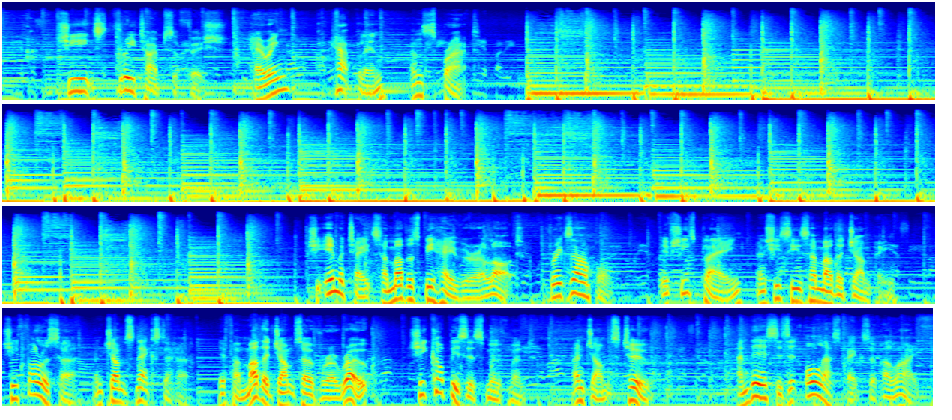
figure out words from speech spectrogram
She eats three types of fish herring, caplin, and sprat. She imitates her mother's behavior a lot. For example, if she's playing and she sees her mother jumping, she follows her and jumps next to her. If her mother jumps over a rope, she copies this movement and jumps too. And this is in all aspects of her life.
